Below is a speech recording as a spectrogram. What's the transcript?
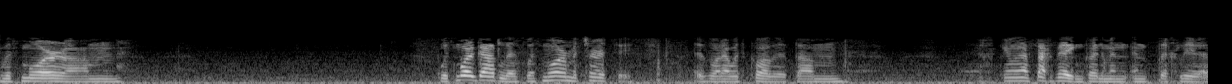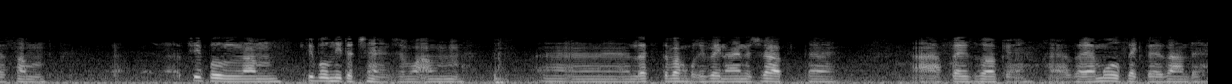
with more um, with more godless, with more maturity, is what I would call it. Um, you know, sach wegen können in in sich some uh, people um people need to change. Um, um, uh, letzte Woche habe ich gesehen, einer schreibt uh, Facebook, uh, also er muss vielleicht uh, sagen, der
